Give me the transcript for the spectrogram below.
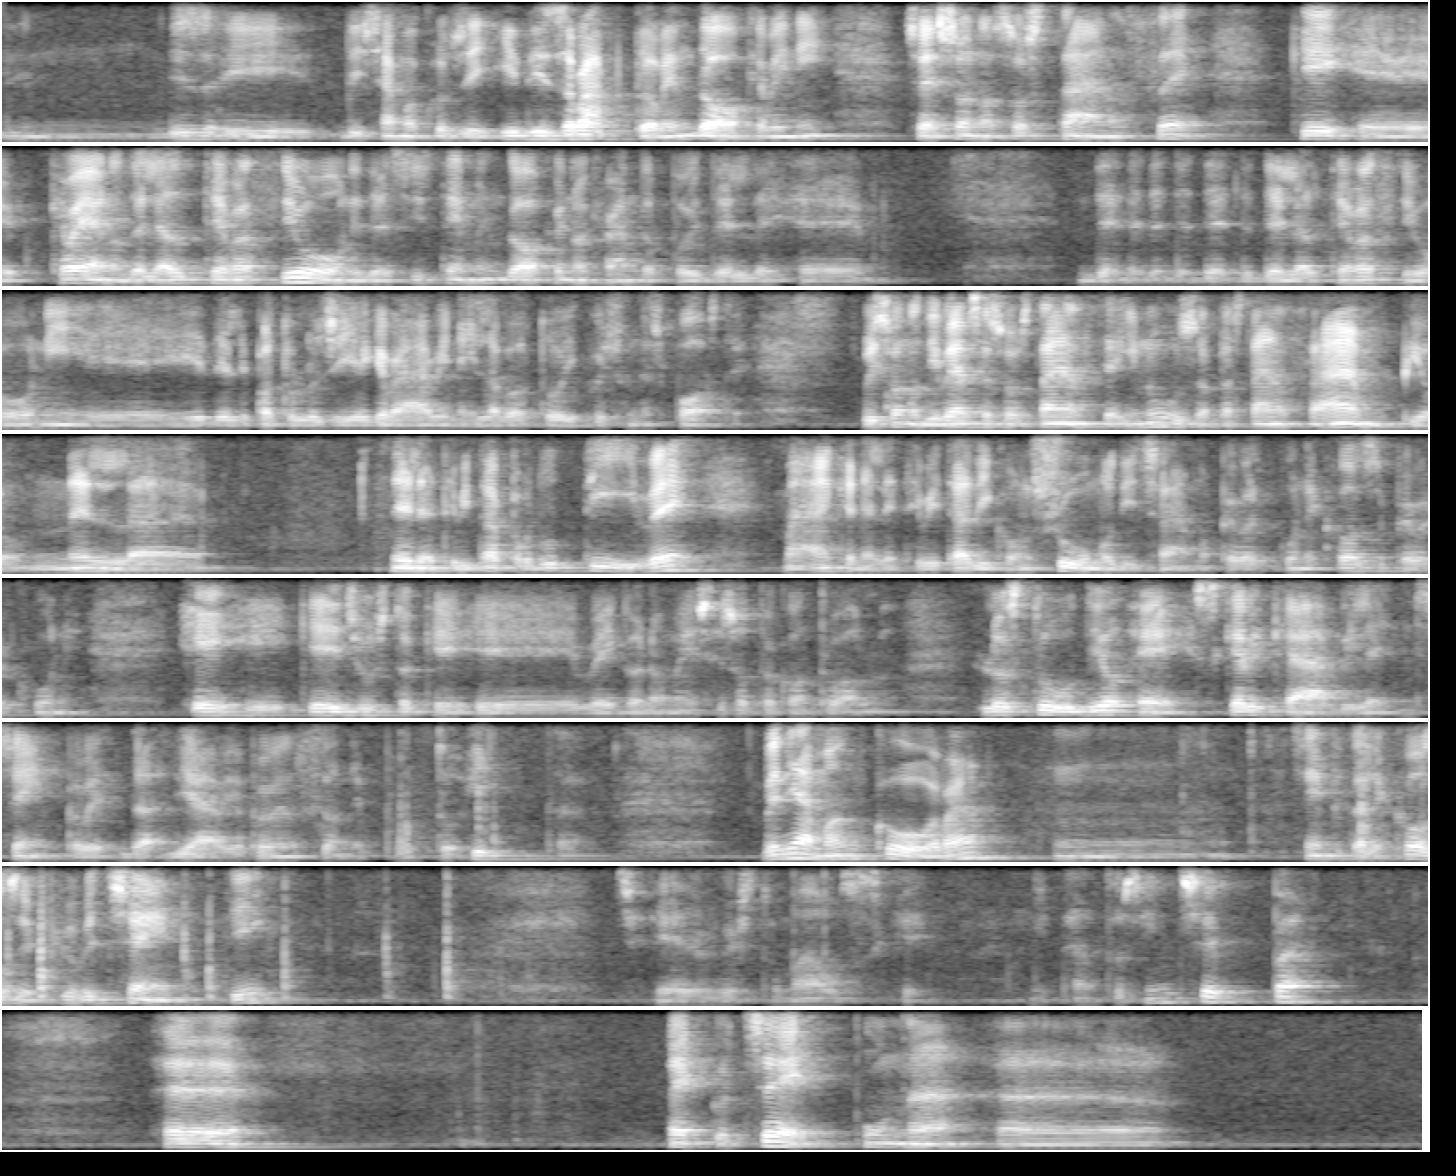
i, diciamo così, i disruptor endocrini, cioè sono sostanze che eh, creano delle alterazioni del sistema endocrino creando poi delle, eh, de, de, de, delle alterazioni e delle patologie gravi nei lavoratori cui sono esposte. Vi sono diverse sostanze in uso abbastanza ampio nel, nelle attività produttive, ma anche nelle attività di consumo, diciamo, per alcune cose, per alcuni, e, e che è giusto che eh, vengano messi sotto controllo. Lo studio è scaricabile sempre da diarioprevenzione.it. Vediamo ancora, mh, mm, sempre dalle cose più recenti, ci vede questo mouse che ogni tanto si inceppa, eh, ecco c'è una... Uh,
